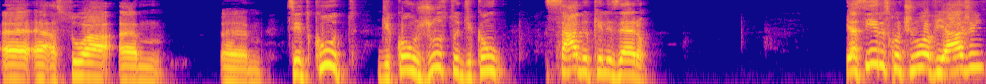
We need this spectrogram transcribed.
uh, a sua um, um, tzidkut, de quão justo, de quão sábio que eles eram. E assim eles continuam a viagem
